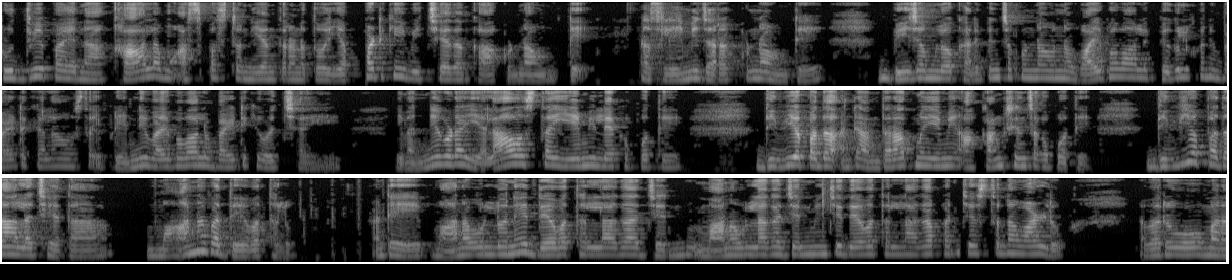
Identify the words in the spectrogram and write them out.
పృథ్వీ పైన కాలము అస్పష్ట నియంత్రణతో ఎప్పటికీ విచ్ఛేదం కాకుండా ఉంటే అసలు ఏమీ జరగకుండా ఉంటే బీజంలో కనిపించకుండా ఉన్న వైభవాలు పెగులుకొని బయటకు ఎలా వస్తాయి? ఇప్పుడు ఎన్ని వైభవాలు బయటికి వచ్చాయి? ఇవన్నీ కూడా ఎలా వస్తాయి ఏమీ లేకపోతే? దివ్యపద అంటే అంతరాత్మ ఏమీ ఆకాంక్షించకపోతే? దివ్య పదాల చేత మానవ దేవతలు అంటే మానవుల్లోనే దేవతల్లాగా జన్ మానవుల్లాగా జన్మించి దేవతల్లాగా పనిచేస్తున్న వాళ్ళు ఎవరు మన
